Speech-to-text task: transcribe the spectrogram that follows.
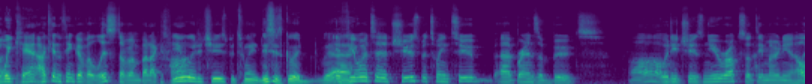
no. We can't. I can think of a list of them, but I can't. If you were to choose between, this is good. Uh, If you were to choose between two uh, brands of boots, Oh. would you choose New Rocks or Demonia? Oh,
